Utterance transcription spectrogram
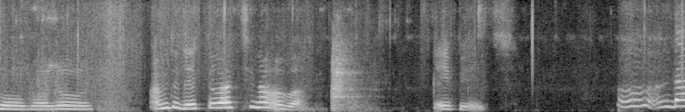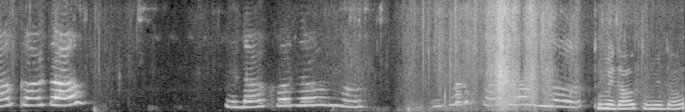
হো, বলো। আমি তো দেখতে পাচ্ছি না, বাবা। এই পেজ তুমি দাও তুমি দাও।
